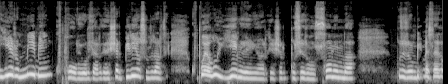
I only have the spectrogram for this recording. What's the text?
20 bin kupa oluyoruz arkadaşlar. Biliyorsunuz artık kupa yolu yenileniyor arkadaşlar. Bu sezon sonunda bu sezonun bitmesine de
